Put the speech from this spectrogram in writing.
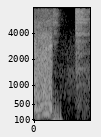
Peace.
